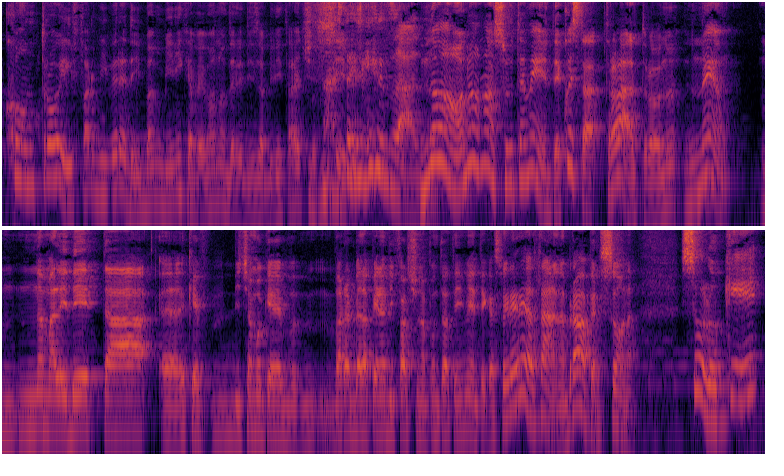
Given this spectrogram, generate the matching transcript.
contro il far vivere dei bambini che avevano delle disabilità Ma eccessive. stai scherzando? No, no, no, assolutamente. Questa, tra l'altro, no- non è un- una maledetta eh, che diciamo che varrebbe la pena di farci una puntata di mente, perché in realtà è una brava persona, solo che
